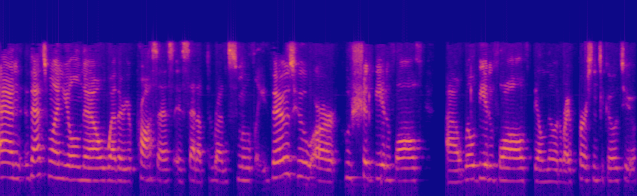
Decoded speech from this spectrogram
And that's when you'll know whether your process is set up to run smoothly. Those who are who should be involved uh, will be involved. They'll know the right person to go to.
